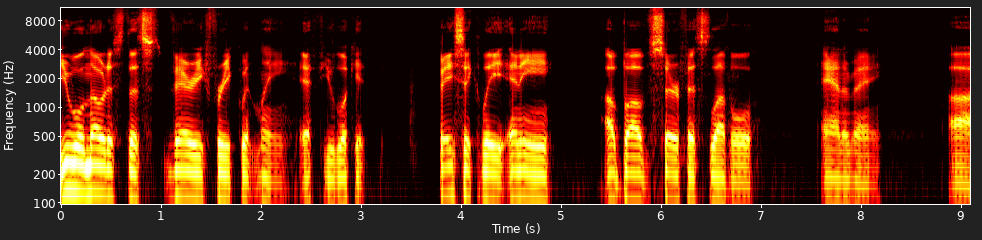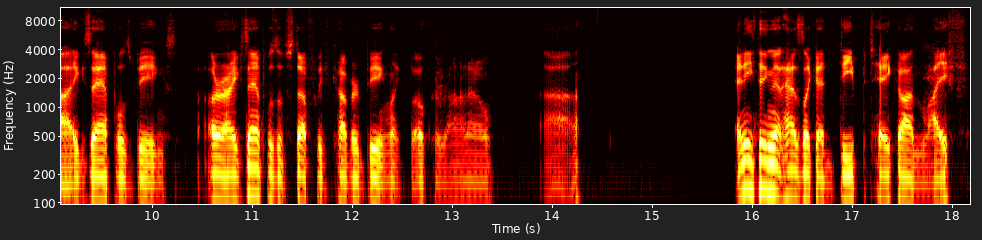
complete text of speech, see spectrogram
you will notice this very frequently if you look at basically any above surface level anime. Uh, examples being, or examples of stuff we've covered being like Bokurano. Uh, anything that has like a deep take on life.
